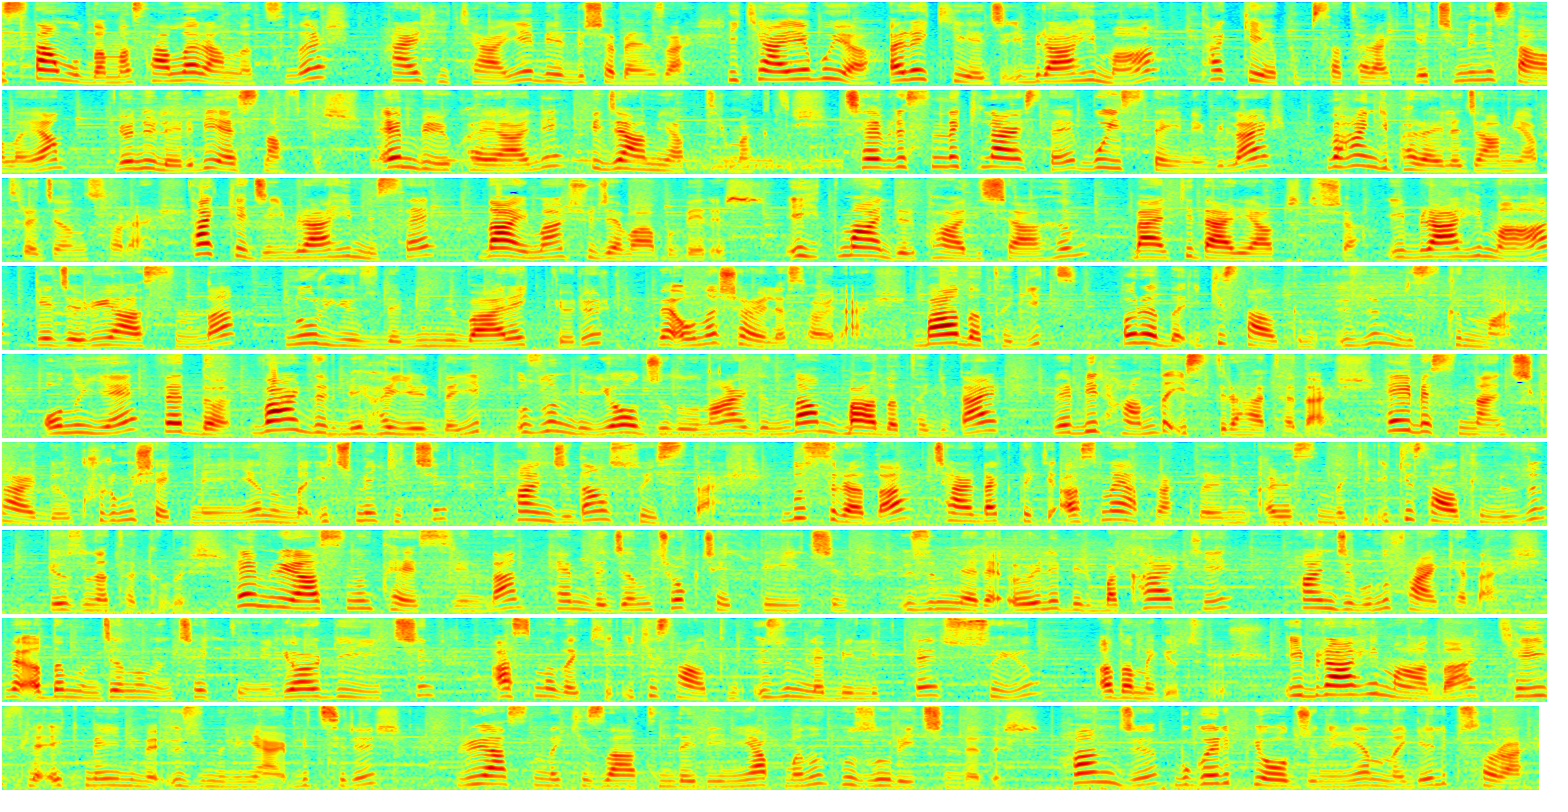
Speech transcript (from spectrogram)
İstanbul'da masallar anlatılır, her hikaye bir düşe benzer. Hikaye bu ya, Arakiyeci İbrahim Ağa, takke yapıp satarak geçimini sağlayan gönülleri bir esnaftır. En büyük hayali bir cami yaptırmaktır. Çevresindekilerse bu isteğini güler ve hangi parayla cami yaptıracağını sorar. Takkeci İbrahim ise daima şu cevabı verir. İhtimaldir padişahım, belki derya tutuşa. İbrahim Ağa gece rüyasında nur yüzlü bir mübarek görür ve ona şöyle söyler. Bağdat'a git, orada iki salkım üzüm rızkın var onu ye ve dön. Vardır bir hayır deyip uzun bir yolculuğun ardından Bağdat'a gider ve bir handa istirahat eder. Heybesinden çıkardığı kurumuş ekmeğin yanında içmek için hancıdan su ister. Bu sırada çardaktaki asma yapraklarının arasındaki iki salkım üzüm gözüne takılır. Hem rüyasının tesirinden hem de canı çok çektiği için üzümlere öyle bir bakar ki Hancı bunu fark eder ve adamın canının çektiğini gördüğü için asmadaki iki salkım üzümle birlikte suyu adama götürür. İbrahim Ağa da keyifle ekmeğini ve üzümünü yer bitirir, rüyasındaki zatın dediğini yapmanın huzuru içindedir. Hancı bu garip yolcunun yanına gelip sorar.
